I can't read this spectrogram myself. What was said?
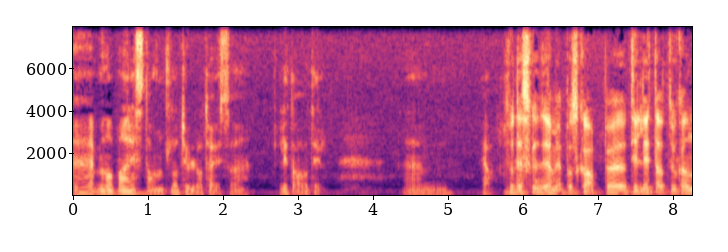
Eh, men at man er i stand til å tulle og tøyse litt av og til. Ja. Så det, er med på å skape tillit? At du kan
